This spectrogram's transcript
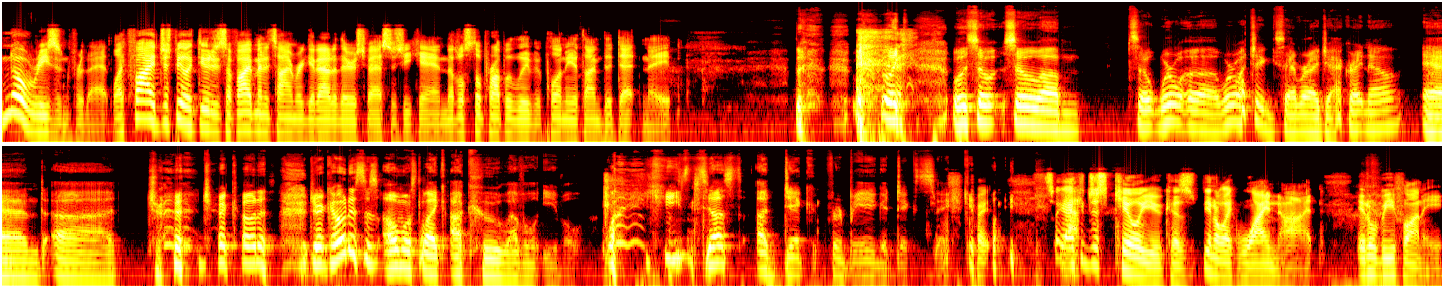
no reason for that. Like five, just be like, dude, it's a five minute timer. Get out of there as fast as you can. That'll still probably leave it plenty of time to detonate. like well so so um so we're uh we're watching samurai jack right now and uh Dra- draconis draconis is almost like Aku level evil he's just a dick for being a dick sake Right. It's like I could just kill you because you know, like why not? It'll be funny.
